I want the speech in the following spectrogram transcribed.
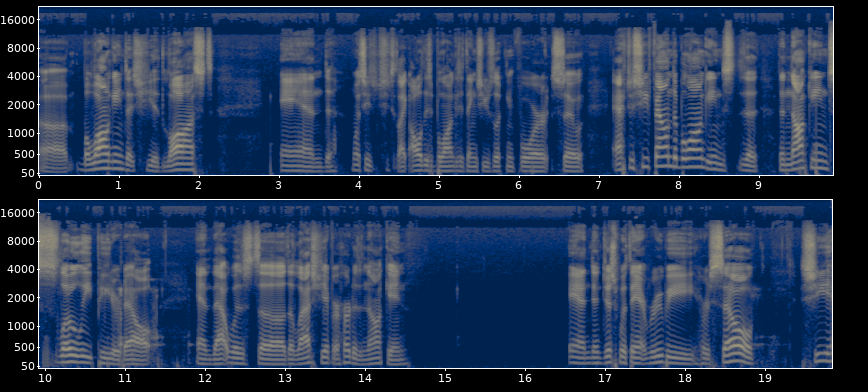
uh, belongings that she had lost. And once she, she's like all these belongings and things she was looking for. So after she found the belongings, the the knocking slowly petered out, and that was the the last she ever heard of the knocking. And then just with Aunt Ruby herself, she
